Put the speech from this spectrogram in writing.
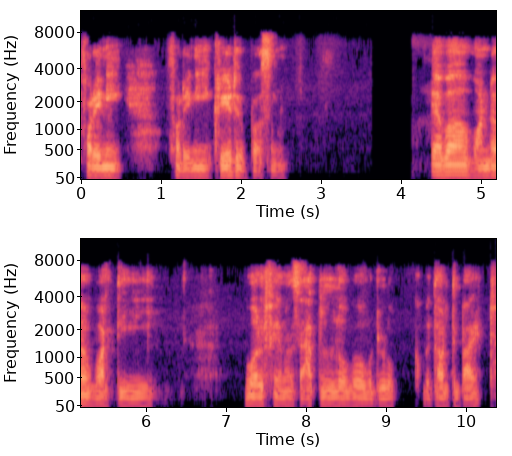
for any for any creative person. Ever wonder what the world famous Apple logo would look without the bite?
